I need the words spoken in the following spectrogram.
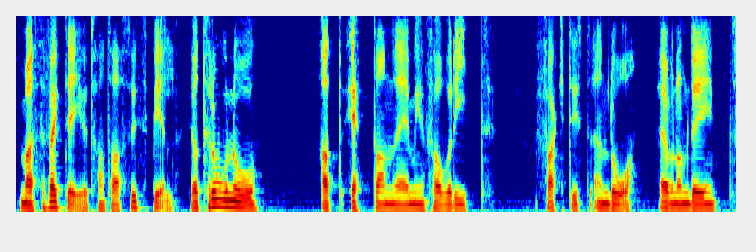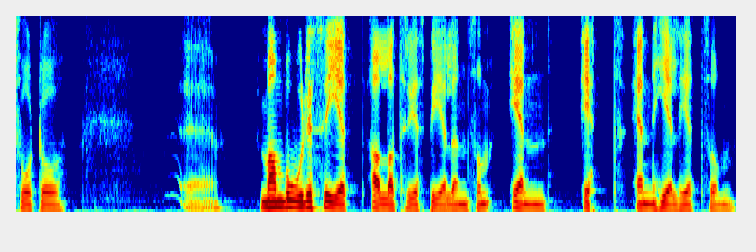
Mass Effect är ju ett fantastiskt spel. Jag tror nog att ettan är min favorit faktiskt ändå. Även om det är inte svårt att... Eh, man borde se alla tre spelen som en, ett, en helhet som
